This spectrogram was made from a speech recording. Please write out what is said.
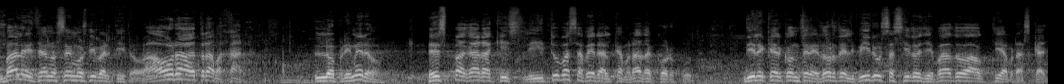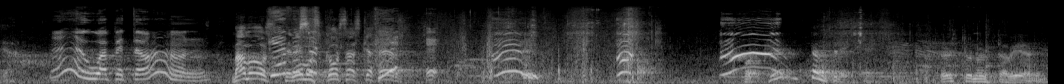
Vale, ya nos hemos divertido. Ahora a trabajar. Lo primero es pagar a Kisley y tú vas a ver al camarada Corput. Dile que el contenedor del virus ha sido llevado a Octiabraskaya. ¡Eh, guapetón! ¡Vamos! ¿Qué Tenemos cosas que hacer. Eh, Tan triste. Esto no está bien.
